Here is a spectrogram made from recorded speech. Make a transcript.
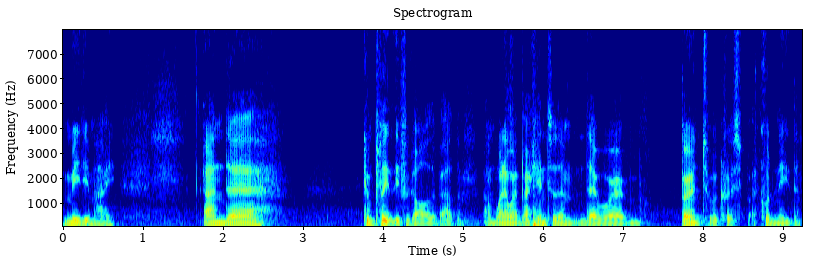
medium high, and uh, completely forgot all about them. And when I went back into them, they were burnt to a crisp. I couldn't eat them.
